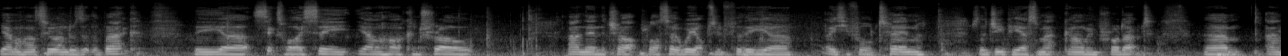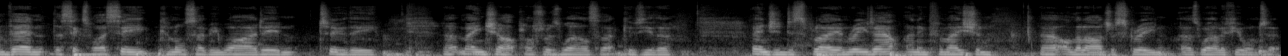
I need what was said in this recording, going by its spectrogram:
Yamaha 200s at the back, the uh, 6YC Yamaha control and then the chart plotter. We opted for the uh, 8410, so the GPSMap Garmin product, um, and then the 6YC can also be wired in to the uh, main chart plotter as well. So that gives you the engine display and readout and information uh, on the larger screen as well if you want it.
